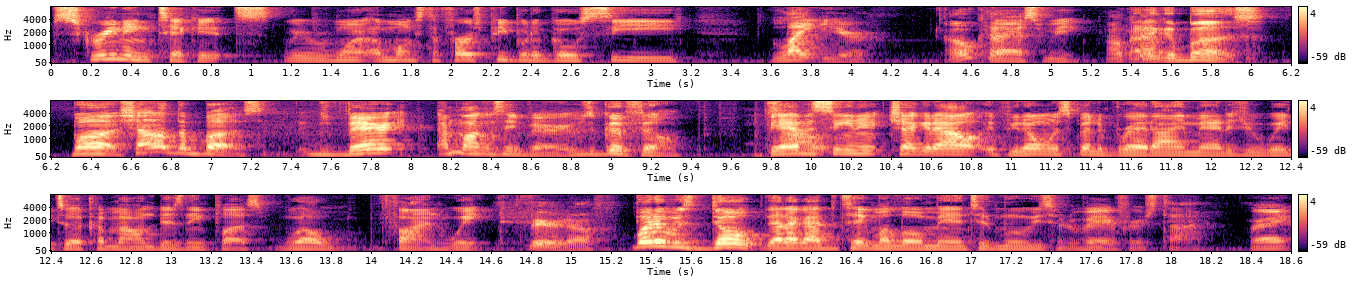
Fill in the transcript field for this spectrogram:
screening tickets. We were one amongst the first people to go see Lightyear Okay. last week. Okay. Like Okay. a buzz. But shout out to Buzz. It was very. I'm not gonna say very. It was a good film. If you haven't seen it, check it out. If you don't want to spend the bread, I ain't mad at you. Wait till it come out on Disney Plus. Well, fine, wait. Fair enough. But it was dope that I got to take my little man to the movies for the very first time. Right.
